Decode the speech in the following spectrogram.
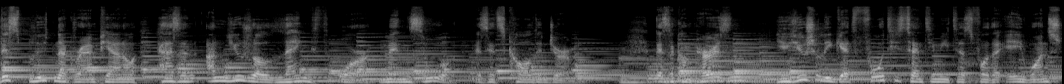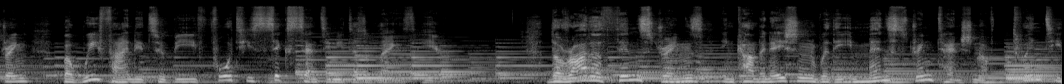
This Blüthner grand piano has an unusual length or Mensur as it's called in German. As a comparison, you usually get 40 centimeters for the A1 string, but we find it to be 46 centimeters of length here. The rather thin strings, in combination with the immense string tension of 20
